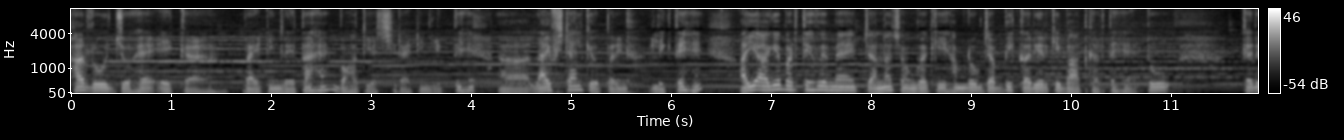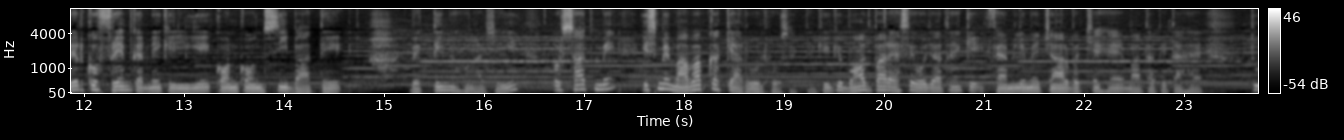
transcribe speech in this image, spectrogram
हर रोज़ जो है एक राइटिंग रहता है, बहुत ही अच्छी राइटिंग लिखते हैं। लाइफस्टाइल के ऊपर लिखते हैं। आइए आगे बढ़ते हुए मैं जानना चाहूँगा कि हम लोग जब भी करियर की बात करते हैं तो करियर को फ्रेम करने के लिए कौन कौन सी बातें व्यक्ति में होना चाहिए और साथ में इसमें माँ बाप का क्या रोल हो सकता है? क्योंकि बहुत बार ऐसे हो जाते हैं कि फैमिली में चार बच्चे हैं माता पिता है तो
